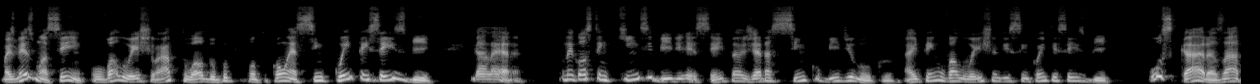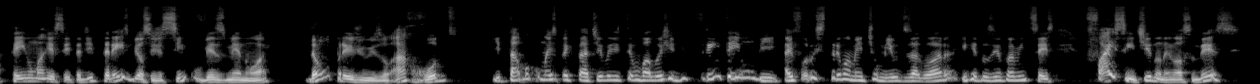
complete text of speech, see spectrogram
Mas mesmo assim, o valuation atual do Book.com é 56 bi. Galera, o negócio tem 15 bi de receita, gera 5 bi de lucro. Aí tem um valuation de 56 bi. Os caras lá têm uma receita de 3 bi, ou seja, 5 vezes menor, dão um prejuízo a rodo e estavam com uma expectativa de ter um valuation de 31 bi. Aí foram extremamente humildes agora e reduziram para 26. Faz sentido um negócio desse?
